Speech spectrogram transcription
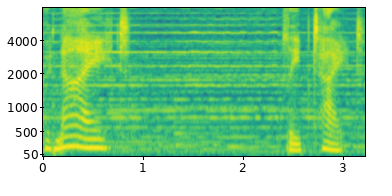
Good night. Sleep tight.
